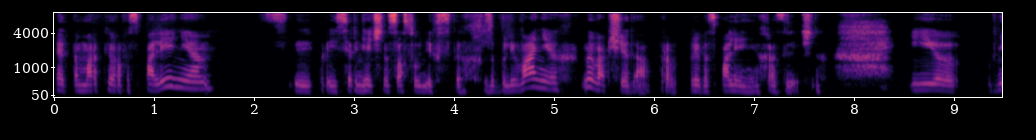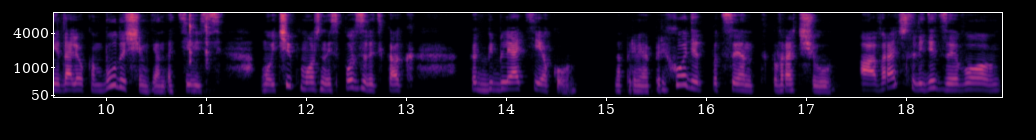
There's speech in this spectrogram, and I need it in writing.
Это маркер воспаления, при сердечно-сосудистых заболеваниях, ну и вообще, да, при воспалениях различных. И в недалеком будущем, я надеюсь, мой чип можно использовать как, как библиотеку. Например, приходит пациент к врачу, а врач следит за его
